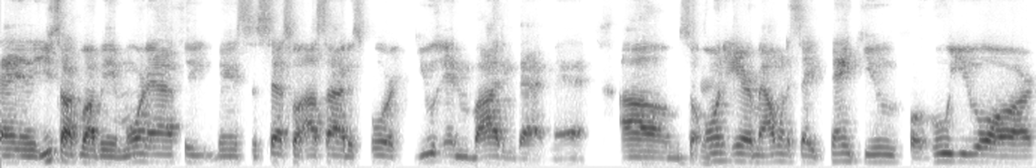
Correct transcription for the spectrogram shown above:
And you talk about being more an athlete, being successful outside of sport. You embody that, man. Um, so on air, man, I want to say thank you for who you are,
